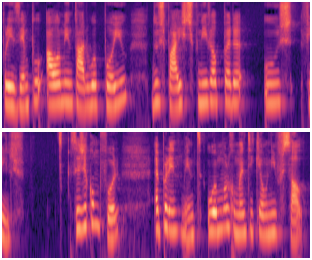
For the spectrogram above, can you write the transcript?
por exemplo, ao aumentar o apoio dos pais disponível para os filhos. Seja como for, aparentemente o amor romântico é universal,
